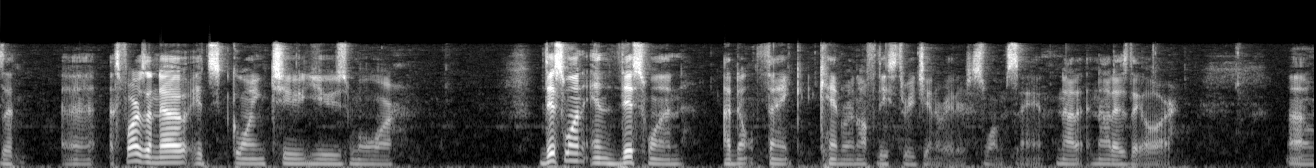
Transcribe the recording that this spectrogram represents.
That, uh, as far as I know, it's going to use more. This one and this one, I don't think can run off of these three generators. Is what I'm saying. Not not as they are. Um,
